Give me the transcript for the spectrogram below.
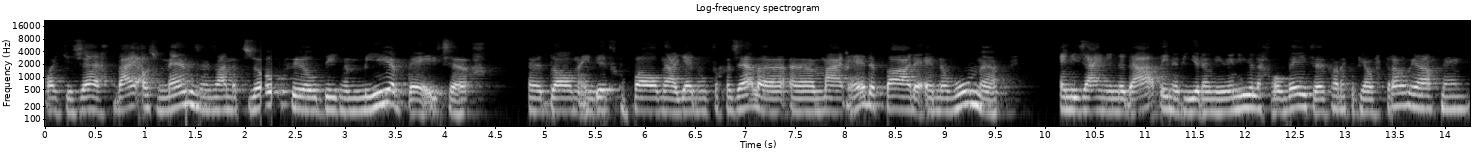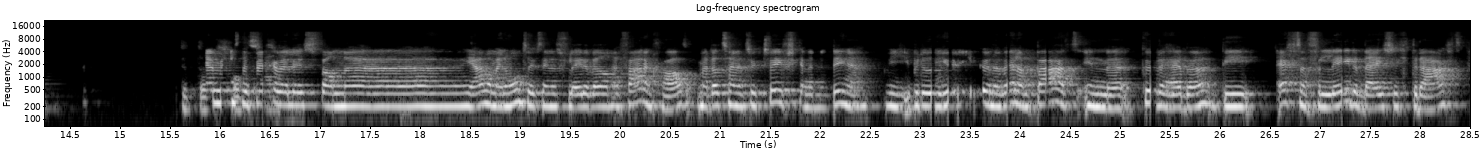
wat je zegt. Wij als mensen zijn met zoveel dingen meer bezig dan in dit geval, nou jij noemt de gezellen, maar hè, de paarden en de honden. En die zijn inderdaad in het hier en nu. En die willen gewoon weten, kan ik op jou vertrouwen, ja nee? En mensen zeggen wel eens van, uh, ja, maar mijn hond heeft in het verleden wel een ervaring gehad. Maar dat zijn natuurlijk twee verschillende dingen. Ik bedoel, jullie kunnen wel een paard in de kudde hebben die echt een verleden bij zich draagt.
